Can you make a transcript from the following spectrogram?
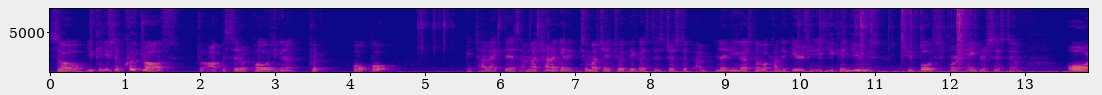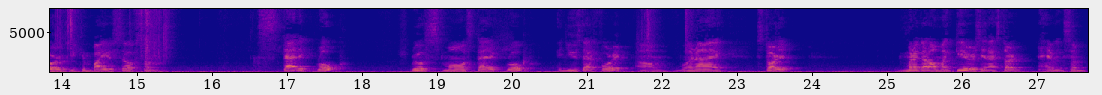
So you can use the quick draws to opposite of pose you're gonna put both you can tie like this. I'm not trying to get too much into it because this is just, i am letting you guys know what kind of gears you need. You can use two bolts for an anchor system or you can buy yourself some static rope, real small static rope and use that for it. Um, when I started, when I got all my gears and I started having some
